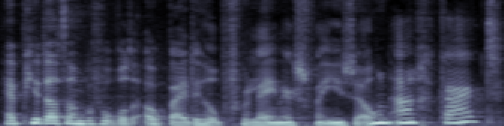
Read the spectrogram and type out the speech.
Heb je dat dan bijvoorbeeld ook bij de hulpverleners van je zoon aangekaart?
